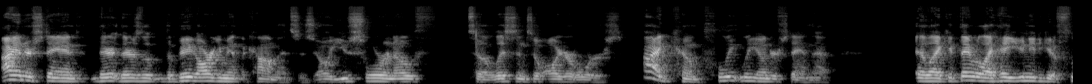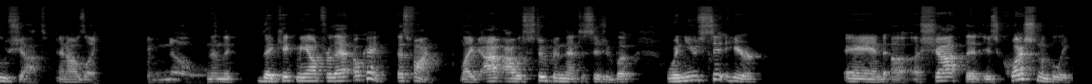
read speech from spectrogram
I understand there. There's a, the big argument in the comments is, oh, you swore an oath to listen to all your orders. I completely understand that. And like if they were like, hey, you need to get a flu shot, and I was like no. And then they, they kicked me out for that. Okay, that's fine. Like I, I was stupid in that decision. But when you sit here and uh, a shot that is questionably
